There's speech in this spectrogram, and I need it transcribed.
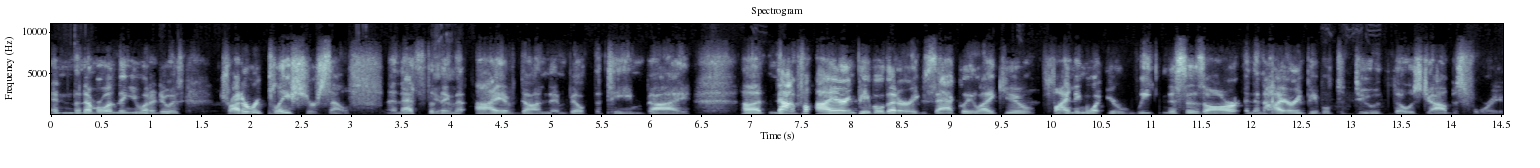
And the number one thing you want to do is try to replace yourself. And that's the yeah. thing that I have done and built the team by uh, not hiring people that are exactly like you, finding what your weaknesses are, and then hiring people to do those jobs for you.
